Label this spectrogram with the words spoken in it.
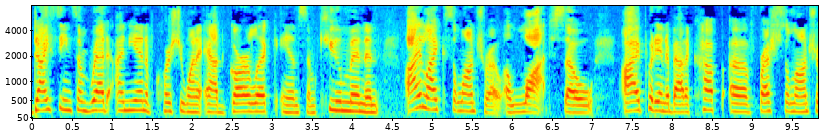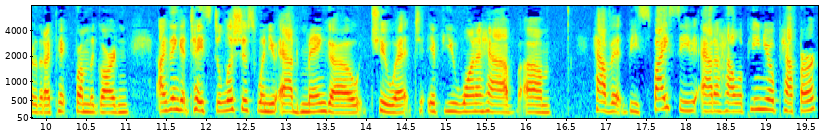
dicing some red onion. Of course, you want to add garlic and some cumin. And I like cilantro a lot. So I put in about a cup of fresh cilantro that I picked from the garden. I think it tastes delicious when you add mango to it. If you want to have, um, have it be spicy, add a jalapeno pepper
